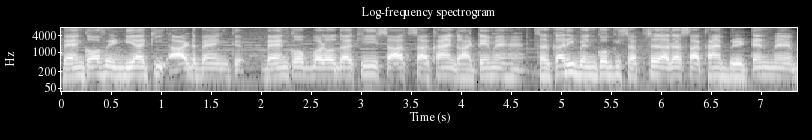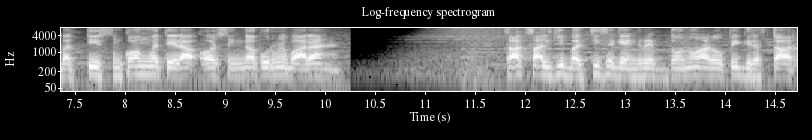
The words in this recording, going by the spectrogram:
बैंक ऑफ़ इंडिया की आठ बैंक बैंक ऑफ़ बड़ौदा की सात शाखाएँ घाटे में हैं। सरकारी बैंकों की सबसे ज़्यादा शाखाएँ ब्रिटेन में बत्तीस, हांगकांग में तेरह और सिंगापुर में बारह हैं। सात साल की बच्ची से गैंगरेप, दोनों आरोपी गिरफ़्तार।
